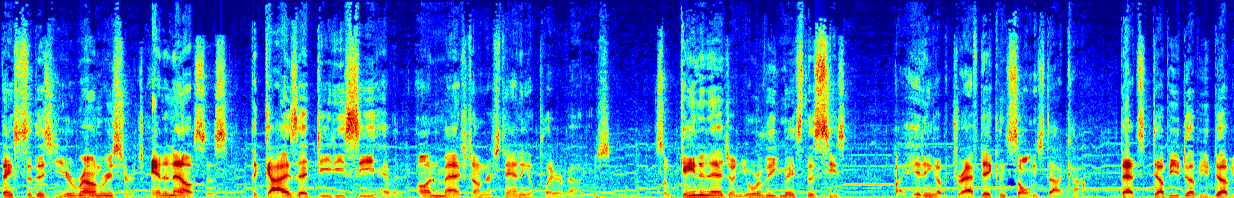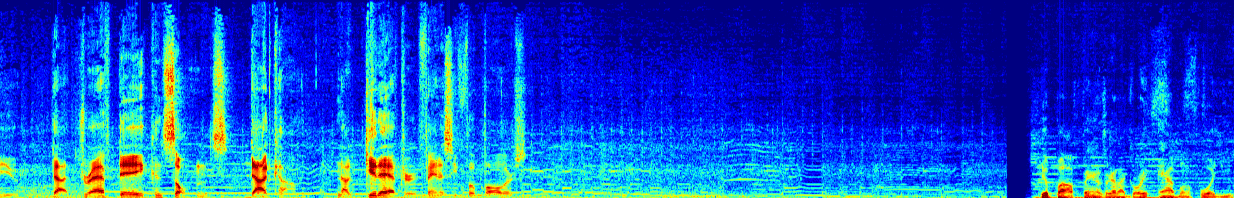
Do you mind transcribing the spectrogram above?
Thanks to this year round research and analysis, the guys at DDC have an unmatched understanding of player values. So gain an edge on your league mates this season by hitting up draftdayconsultants.com. That's www.draftdayconsultants.com. Now get after it, fantasy footballers. hip hop fans, I got a great album for you.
